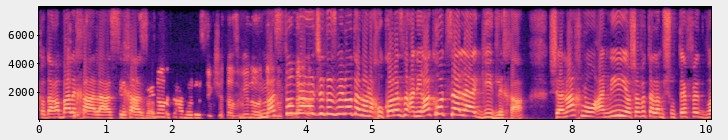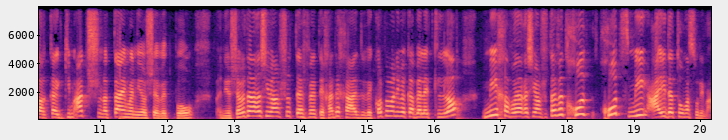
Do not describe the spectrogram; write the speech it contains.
תודה רבה לך על השיחה הזאת. שתזמינו אותנו, ליסי, כשתזמינו אותנו. מה זאת אומרת שתזמינו אותנו? אנחנו כל הזמן... אני רק רוצה להגיד לך שאנחנו, אני יושבת על המשותפת כבר כמעט שנתיים אני יושבת פה, ואני יושבת על הרשימה המשותפת, אחד-אחד, וכל פעם אני מקבלת לא מחברי הרשימה המשותפת, חוץ, חוץ מעאידה תומא סלימאן.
